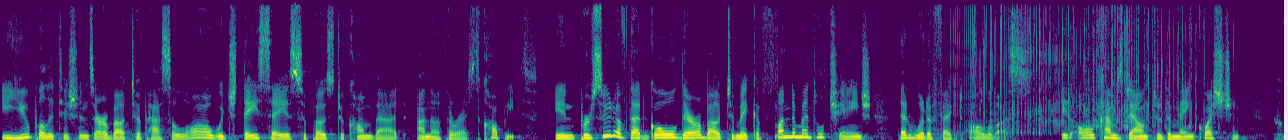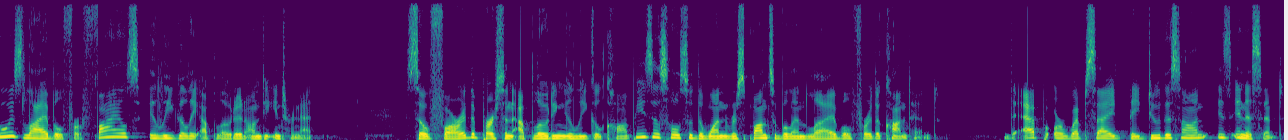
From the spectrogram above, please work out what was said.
EU politicians are about to pass a law which they say is supposed to combat unauthorized copies. In pursuit of that goal, they're about to make a fundamental change that would affect all of us. It all comes down to the main question who is liable for files illegally uploaded on the internet? So far, the person uploading illegal copies is also the one responsible and liable for the content. The app or website they do this on is innocent,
